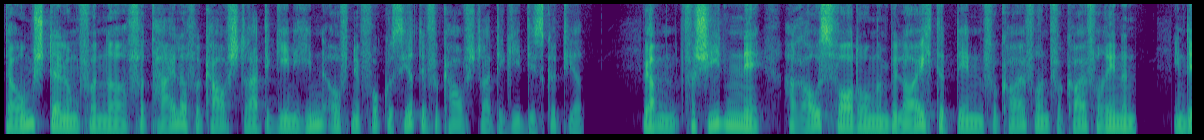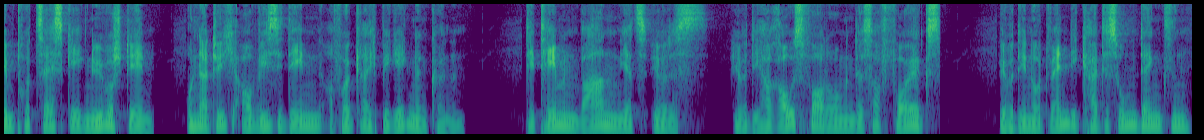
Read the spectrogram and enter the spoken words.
der Umstellung von einer Verteilerverkaufsstrategie hin auf eine fokussierte Verkaufsstrategie diskutiert. Wir haben verschiedene Herausforderungen beleuchtet, denen Verkäufer und Verkäuferinnen in dem Prozess gegenüberstehen und natürlich auch, wie sie denen erfolgreich begegnen können. Die Themen waren jetzt über, das, über die Herausforderungen des Erfolgs, über die Notwendigkeit des Umdenkens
